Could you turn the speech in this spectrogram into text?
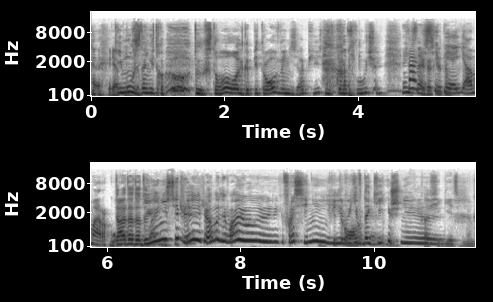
Да, И муж за ней такой, «О, ты что, Ольга Петровна, нельзя пить ни в коем случае. Я не знаю, как это. я Марку. Да, да, да, да, я не себе, я наливаю Ефросине и. Евдокинишне. Офигеть, блин.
